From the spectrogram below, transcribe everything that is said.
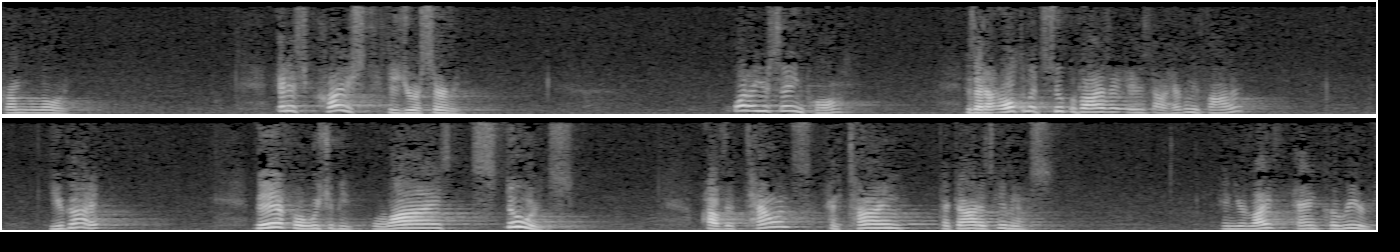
from the Lord. It is Christ that you are serving. What are you saying, Paul? Is that our ultimate supervisor is our Heavenly Father? You got it. Therefore, we should be wise stewards of the talents and time that God has given us in your life and careers.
